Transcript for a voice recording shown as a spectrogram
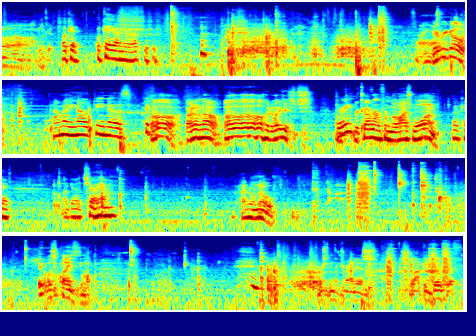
Oh, look at Okay, okay on the rub. so Here we go. how many jalapenos? Oh, I don't know. Oh, oh, oh, oh, no, you just Three? recovering from the last one. Okay. I gotta try them. I don't know. It was spicy. First, I'm gonna try this sloppy Joseph.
